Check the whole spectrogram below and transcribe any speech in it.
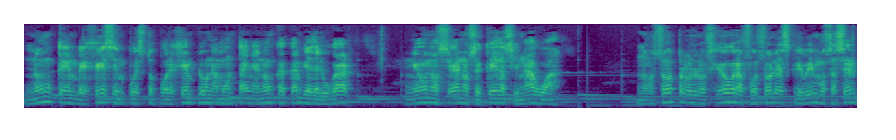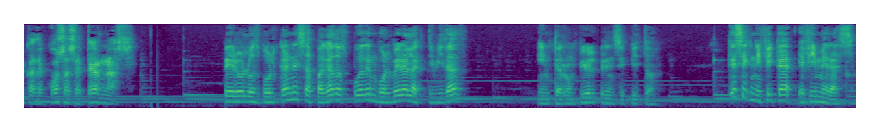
Nunca envejecen, puesto por ejemplo una montaña nunca cambia de lugar, ni un océano se queda sin agua. Nosotros los geógrafos solo escribimos acerca de cosas eternas. Pero los volcanes apagados pueden volver a la actividad, interrumpió el principito. ¿Qué significa efímeras?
